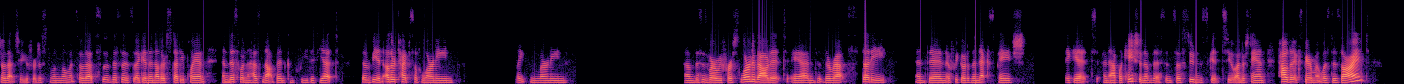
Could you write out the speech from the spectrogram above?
show that to you for just one moment. So that's uh, this is again another study plan, and this one has not been completed yet. There will be in other types of learning latent learning. Um, this is where we first learn about it and the rats study. And then if we go to the next page, they get an application of this. And so students get to understand how the experiment was designed,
